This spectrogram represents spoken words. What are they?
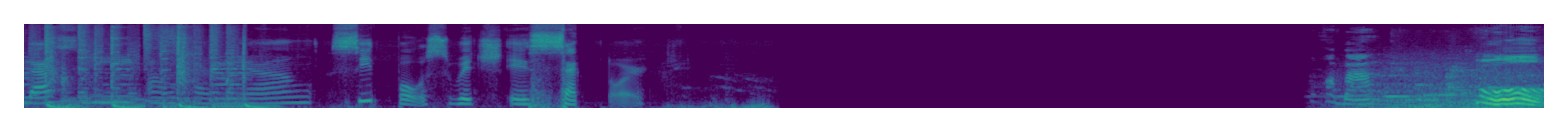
Lastly, ang kanyang seat post which is sector. ka ba? Oo.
